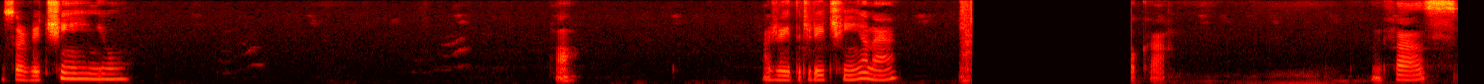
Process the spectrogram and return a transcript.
O sorvetinho. Ó. Ajeita direitinho, né? Colocar. E faz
